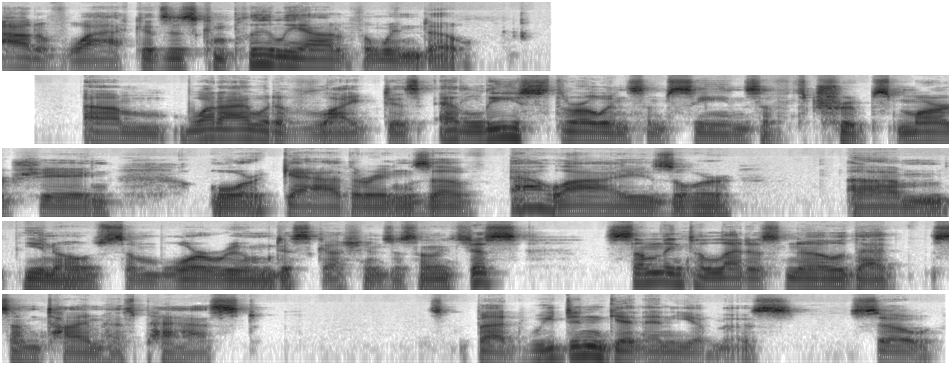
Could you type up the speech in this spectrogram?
out of whack. It's just completely out of the window. Um, what I would have liked is at least throw in some scenes of troops marching or gatherings of allies or, um, you know, some war room discussions or something. It's just something to let us know that some time has passed. But we didn't get any of this. So,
